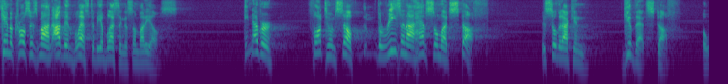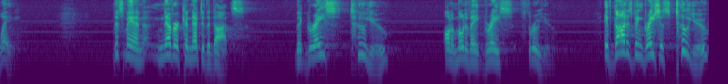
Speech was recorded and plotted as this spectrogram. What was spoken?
came across his mind I've been blessed to be a blessing to somebody else. He never thought to himself, the reason I have so much stuff is so that I can give that stuff away. This man never connected the dots that grace to you ought to motivate grace through you. If God has been gracious to you,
